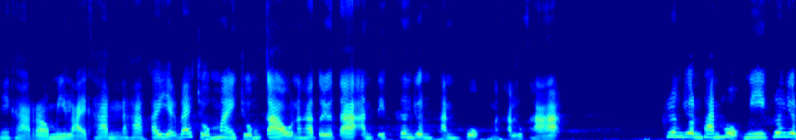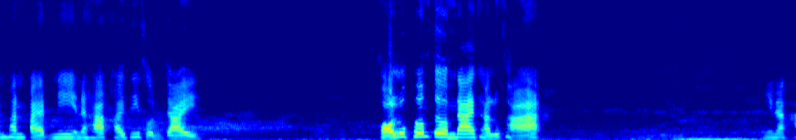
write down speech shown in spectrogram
นี่ค่ะ เรามีหลายคันนะคะ ใครอยากได้โฉมใหม่โฉมเก่านะคะโตโยต้าอันติดเครื่องยนต์พันหกนะคะ ลูกค้า เครื่องยนต์พันหกมีเครื่องยนต์พันแปดมีนะคะ ใครที่สนใจ ขอลูกเพิ่มเติมได้ค่ะ ลูกค้า นี่นะค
